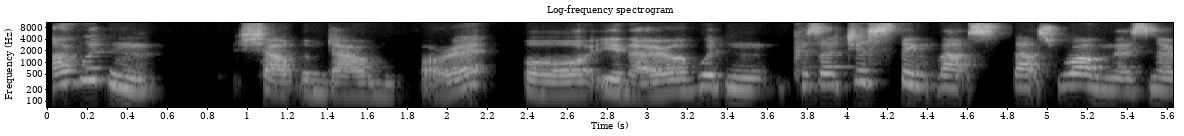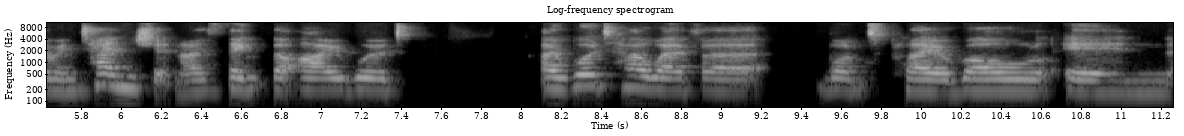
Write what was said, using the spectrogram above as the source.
I wouldn't shout them down for it or you know I wouldn't because I just think that's that's wrong. There's no intention. I think that I would I would however want to play a role in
